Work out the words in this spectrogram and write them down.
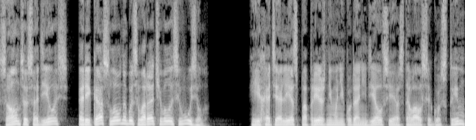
Солнце садилось, река словно бы сворачивалась в узел. И хотя лес по-прежнему никуда не делся и оставался густым,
